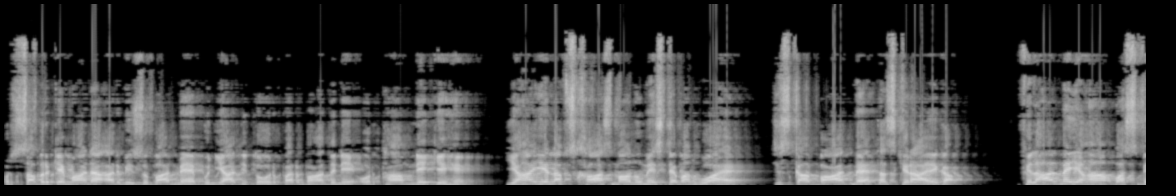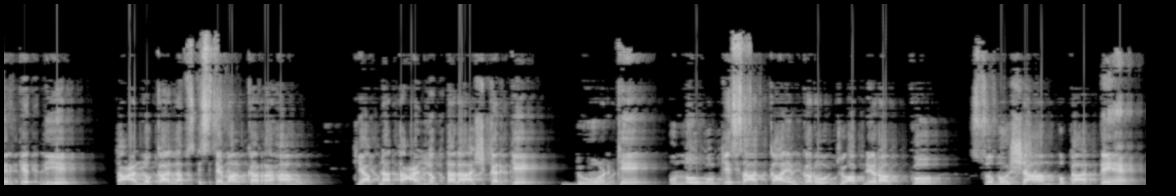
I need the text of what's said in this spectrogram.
اور صبر کے معنی عربی زبان میں بنیادی طور پر باندھنے اور تھامنے کے ہیں۔ یہاں یہ لفظ خاص معنوں میں استعمال ہوا ہے، جس کا بعد میں تذکرہ آئے گا۔ فی الحال میں یہاں وصبر کے لیے تعلق کا لفظ استعمال کر رہا ہوں، کہ اپنا تعلق تلاش کر کے ڈھونڈ کے ان لوگوں کے ساتھ قائم کرو جو اپنے رب کو صبح و شام پکارتے ہیں۔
